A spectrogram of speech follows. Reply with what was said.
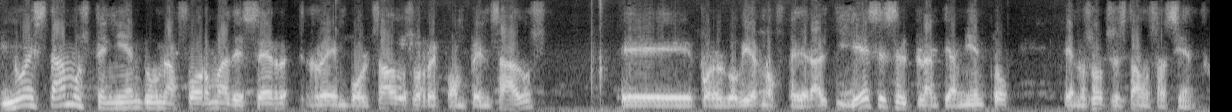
no estamos teniendo una forma de ser reembolsados o recompensados eh, por el gobierno federal y ese es el planteamiento que nosotros estamos haciendo.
